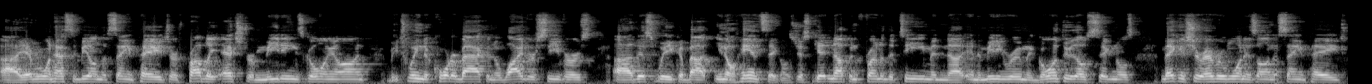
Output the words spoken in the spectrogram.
Uh, everyone has to be on the same page. There's probably extra meetings going on between the quarterback and the wide receivers uh, this week about, you know, hand signals, just getting up in front of the team and uh, in the meeting room and going through those signals, making sure everyone is on the same page.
